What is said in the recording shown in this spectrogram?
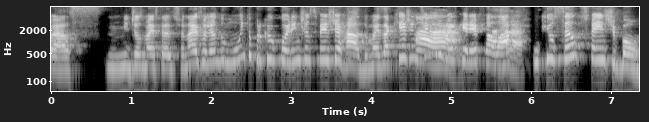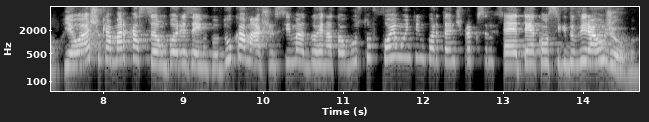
as mídias mais tradicionais olhando muito para o que o Corinthians fez de errado, mas aqui a gente ah, sempre vai querer falar ah, o que o Santos fez de bom. E eu acho que a marcação, por exemplo, do Camacho em cima do Renato Augusto foi muito importante para que o Santos é, tenha conseguido virar o jogo.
